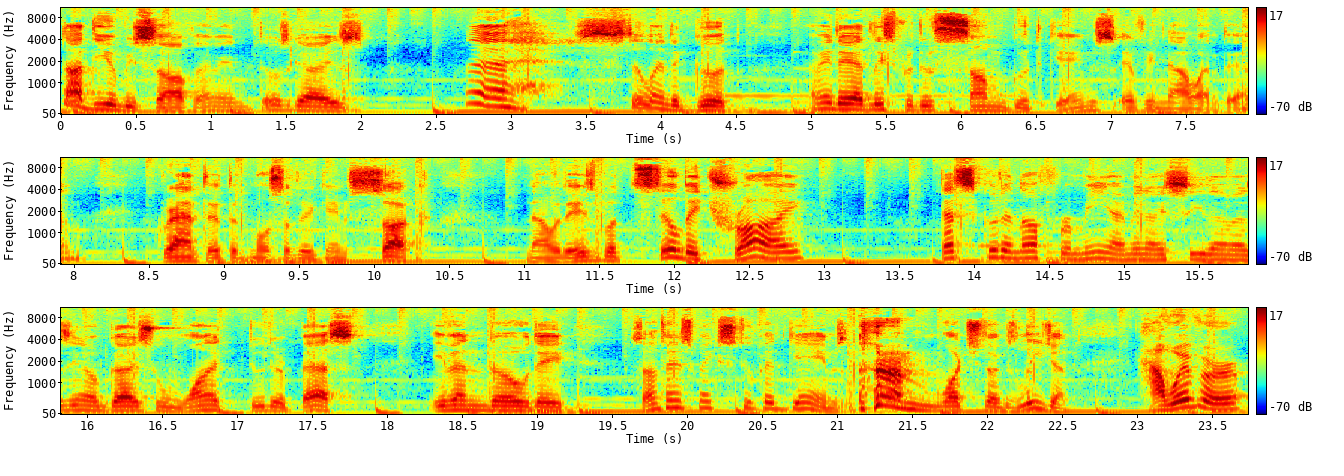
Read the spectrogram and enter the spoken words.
not Ubisoft. I mean, those guys, eh, still in the good. I mean, they at least produce some good games every now and then. Granted that most of their games suck nowadays, but still they try. That's good enough for me. I mean, I see them as, you know, guys who want to do their best, even though they sometimes make stupid games. Watch Dogs Legion. However,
